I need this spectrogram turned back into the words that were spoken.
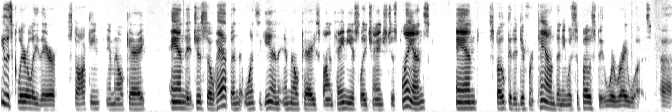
He was clearly there stalking MLK. And it just so happened that once again, MLK spontaneously changed his plans and spoke at a different town than he was supposed to, where Ray was. Uh,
